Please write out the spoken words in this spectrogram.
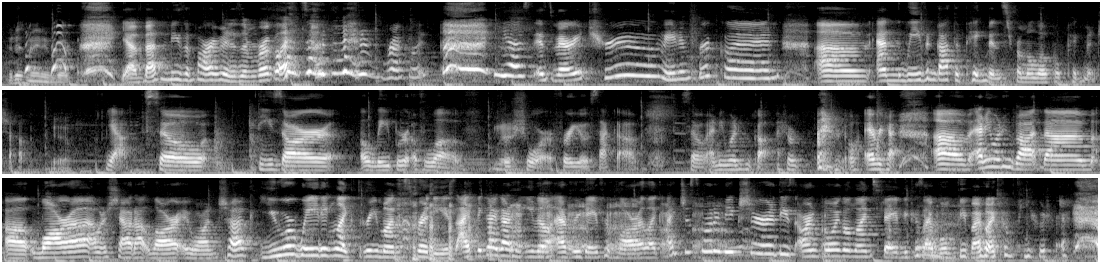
It is made in Brooklyn. Yeah, Bethany's apartment is in Brooklyn, so it's made in Brooklyn. Yes, it's very true, made in Brooklyn. Um, and we even got the pigments from a local pigment shop. Yeah. Yeah, so these are a labor of love for Yeah. sure for Yoseka. So anyone who got, I don't, I don't know, every time. Um, anyone who got them, uh, Laura, I want to shout out Laura Iwanchuk. You were waiting like three months for these. I think I got an email every day from Laura, like, I just want to make sure these aren't going online today because I won't be by my computer.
